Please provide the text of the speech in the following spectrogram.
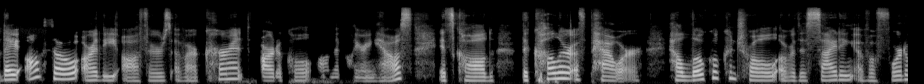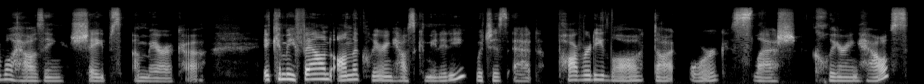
They also are the authors of our current article on the Clearinghouse. It's called The Color of Power How Local Control Over the Siting of Affordable Housing Shapes America. It can be found on the Clearinghouse community, which is at povertylaw.org slash clearinghouse.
